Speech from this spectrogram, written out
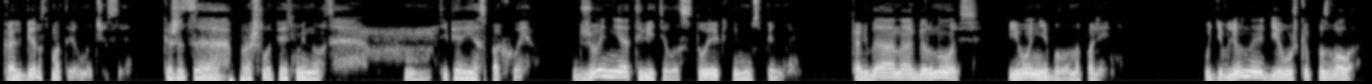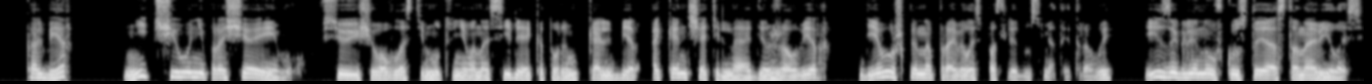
Кальбер смотрел на часы. «Кажется, прошло пять минут. Теперь я спокоен». Джой не ответила, стоя к нему спиной. Когда она обернулась, его не было на полене. Удивленная девушка позвала. «Кальбер?» Ничего не прощая ему, все еще во власти внутреннего насилия, которым Кальбер окончательно одержал верх, девушка направилась по следу смятой травы и, заглянув в кусты, остановилась.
